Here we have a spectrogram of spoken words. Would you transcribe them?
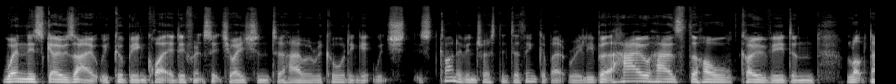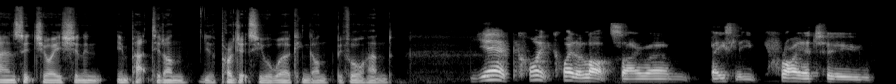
when this goes out, we could be in quite a different situation to how we're recording it, which is kind of interesting to think about really. But how has the whole COVID and lockdown situation in, impacted on the projects you were working on beforehand? Yeah, quite quite a lot. So um, basically, prior to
